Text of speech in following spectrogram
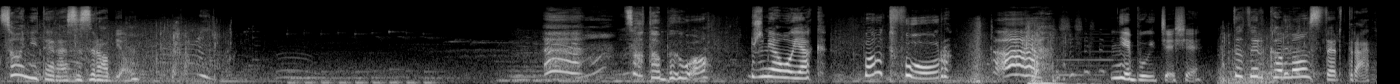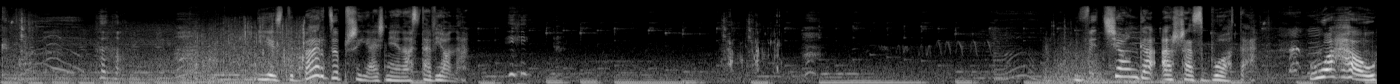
Co oni teraz zrobią? Co to było? Brzmiało jak potwór. Nie bójcie się, to tylko Monster Truck. Jest bardzo przyjaźnie nastawiona. Wyciąga Asza z błota. Wow,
